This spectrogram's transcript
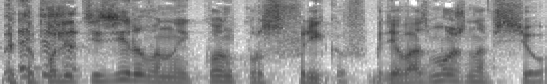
Это, Это же- политизированный конкурс фриков, где возможно все.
